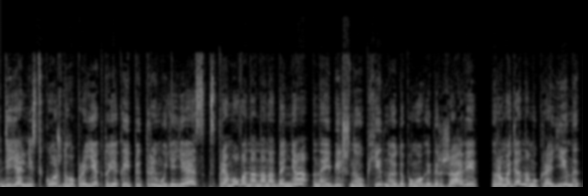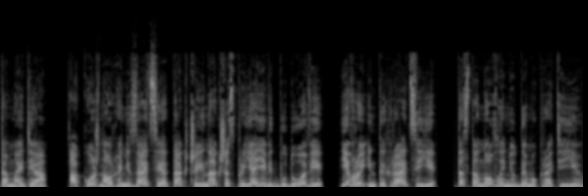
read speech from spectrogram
діяльність кожного проєкту, який підтримує ЄС, спрямована на надання найбільш необхідної допомоги державі, громадянам України та медіа. А кожна організація так чи інакше сприяє відбудові, євроінтеграції та становленню демократії.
